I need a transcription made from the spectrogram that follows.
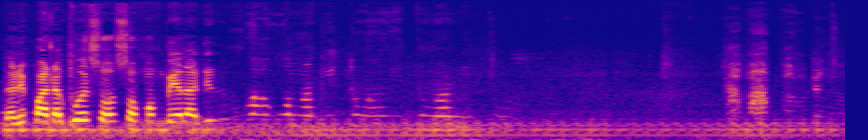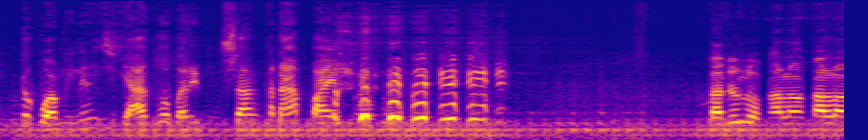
Daripada gua sosok membela diri wah gua nggak gitu nggak gitu nggak gitu Gak apa-apa udah? Gua aminin iya gua bari musang kenapa emang? Ntar dulu kalau kalau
